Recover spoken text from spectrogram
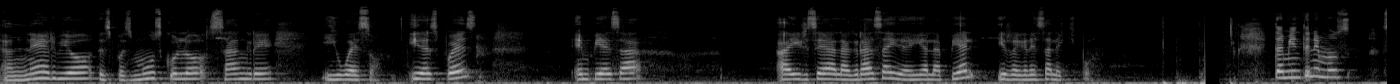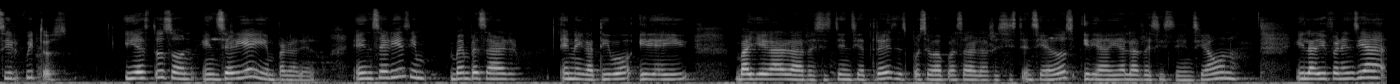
al nervio, después músculo, sangre y hueso. Y después empieza a irse a la grasa y de ahí a la piel y regresa al equipo. También tenemos circuitos, y estos son en serie y en paralelo. En serie va a empezar en negativo y de ahí va a llegar a la resistencia 3, después se va a pasar a la resistencia 2 y de ahí a la resistencia 1. Y la diferencia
